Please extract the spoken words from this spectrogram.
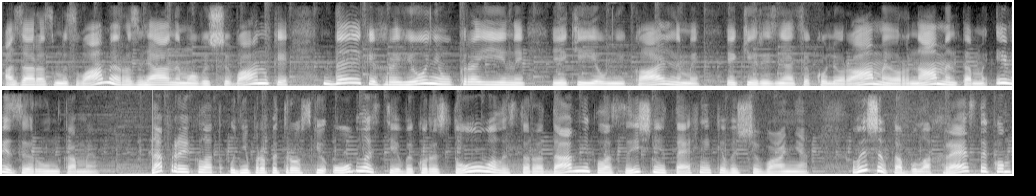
А зараз ми з вами розглянемо вишиванки деяких регіонів України, які є унікальними, які різняться кольорами, орнаментами і візерунками. Наприклад, у Дніпропетровській області використовували стародавні класичні техніки вишивання. Вишивка була хрестиком,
